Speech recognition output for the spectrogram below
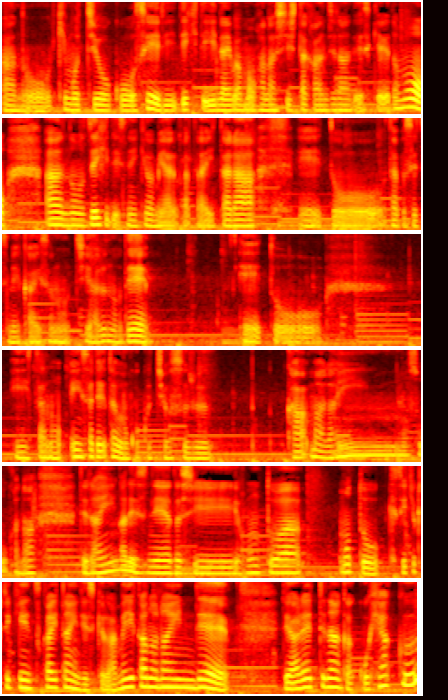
あの気持ちをこう整理できていないままお話しした感じなんですけれどもあのぜひですね興味ある方いたら、えーと、多分説明会そのうちやるのでえっ、ー、とインスタのインスタで多分告知をするかまあ LINE もそうかな。で LINE がですね私本当はもっと積極的に使いたいんですけどアメリカの LINE でであれってなんか500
